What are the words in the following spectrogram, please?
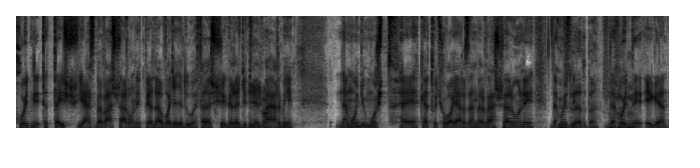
Hogy tehát te is jársz bevásárolni például, vagy egyedül, vagy feleséggel együtt, vagy bármi nem mondjuk most helyeket, hogy hova jár az ember vásárolni, de hogy, de hogy, igen,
